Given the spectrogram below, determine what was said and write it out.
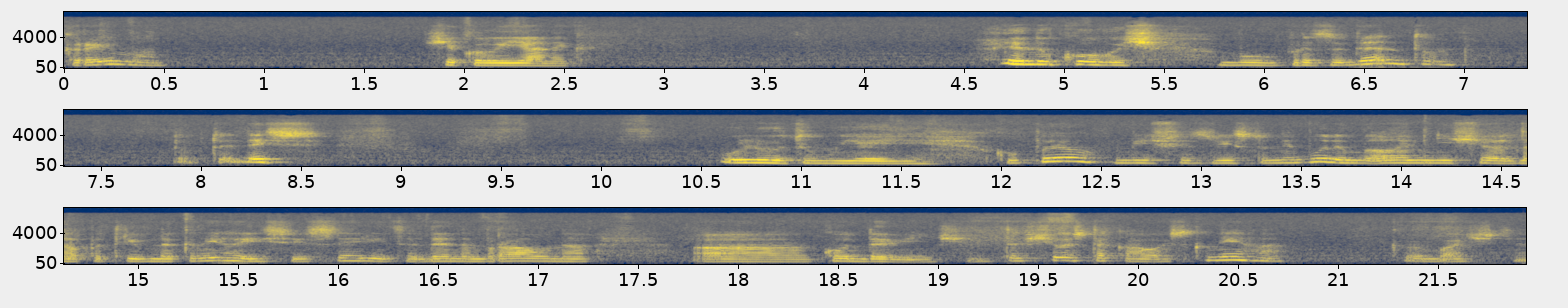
Крима. Ще коли Яник Янукович був президентом. Тобто десь у лютому я її купив, більше, звісно, не будемо, але мені ще одна потрібна книга із цієї серії, це Дена Брауна Код да Вінчі. Так що ось така ось книга, як ви бачите.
